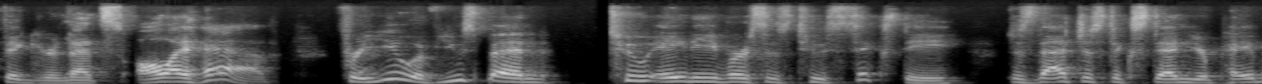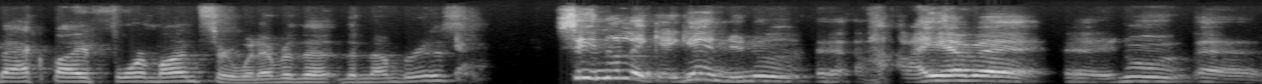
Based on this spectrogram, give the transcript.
figure. That's all I have. For you, if you spend 280 versus 260, does that just extend your payback by four months or whatever the, the number is? Yeah. See, you know, like again, you know, uh, I have a, uh, you know, uh,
